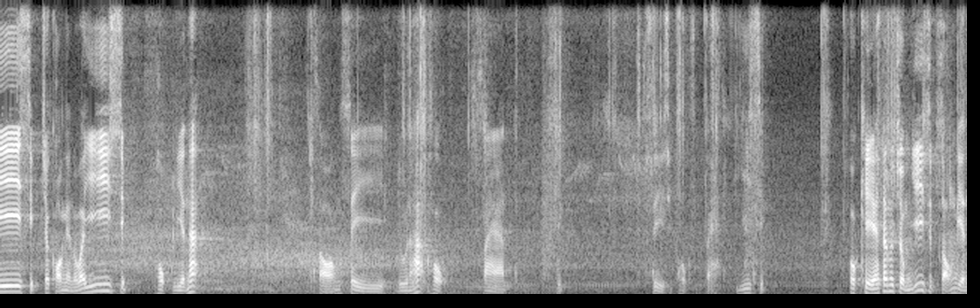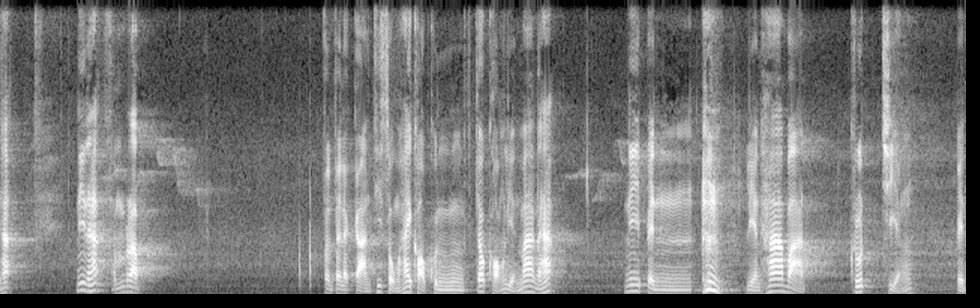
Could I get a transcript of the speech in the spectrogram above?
20 เจ้าของเหรียญบอกว่า 26เหรียญฮะสองสี่ดูนะฮะหกแปดสิบสี่สิบหกสิบแปดยี่สิบโอเคท่านผู้ชม22เหรียญฮะนี่นะฮะสำหรับแฟนๆรายการที่ส่งให้ขอบคุณเจ้าของเหรียญมากนะฮะ นี่เป็นเหรียญ5บาทครุฑเฉียงเป็น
